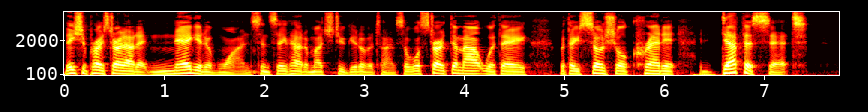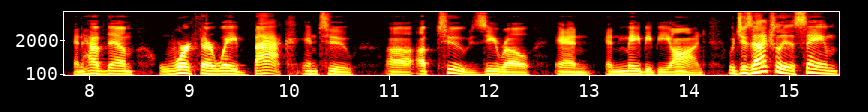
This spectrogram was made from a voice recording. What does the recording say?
they should probably start out at negative one since they've had a much too good of a time. So we'll start them out with a with a social credit deficit and have them work their way back into uh, up to zero and and maybe beyond, which is actually the same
